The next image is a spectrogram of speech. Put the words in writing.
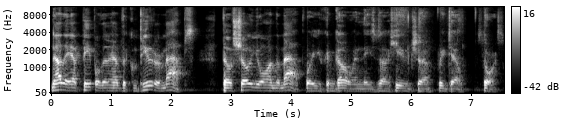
Now they have people that have the computer maps. They'll show you on the map where you can go in these uh, huge uh, retail stores.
